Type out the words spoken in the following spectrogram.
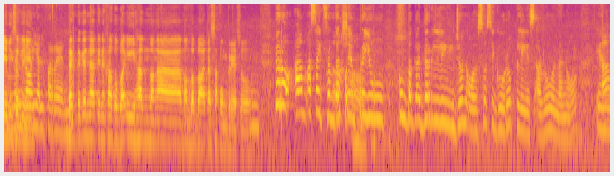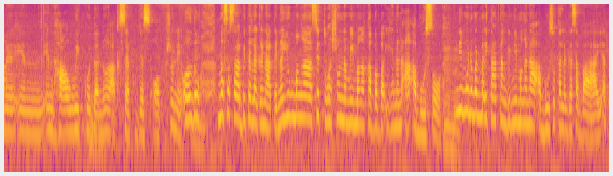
ibig May sabihin, loyal pa rin. dagdagan natin ng kababaihang mga mambabata sa Kongreso. Pero um, aside from that, syempre yung, kumbaga, the religion also siguro plays a role, ano? In, in, in how we could ano, accept this option. Eh. Although, masasabi talaga natin na yung mga sitwasyon na may mga kababaihan na naaabuso, hindi mo naman maitatanggi may mga naaabuso talaga sa bahay. At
